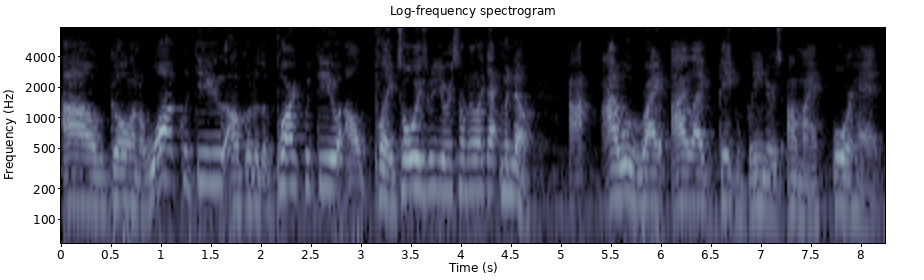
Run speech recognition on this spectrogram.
I'll go on a walk with you. I'll go to the park with you. I'll play toys with you or something like that. But no, I, I will write, I like big wieners on my forehead.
